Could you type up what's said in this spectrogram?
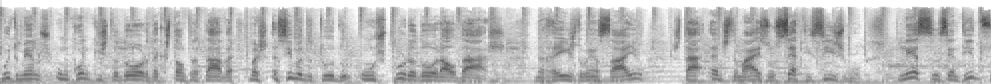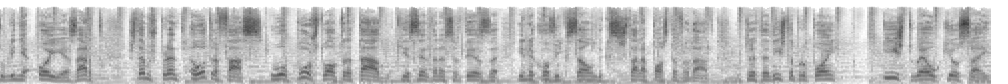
muito menos um conquistador da questão tratada, mas, acima de tudo, um explorador audaz. Na raiz do ensaio está, antes de mais, o ceticismo. Nesse sentido, sublinha Oias Arte, estamos perante a outra face, o oposto ao tratado que assenta na certeza e na convicção de que se está na posse da verdade. O tratadista propõe isto é o que eu sei.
